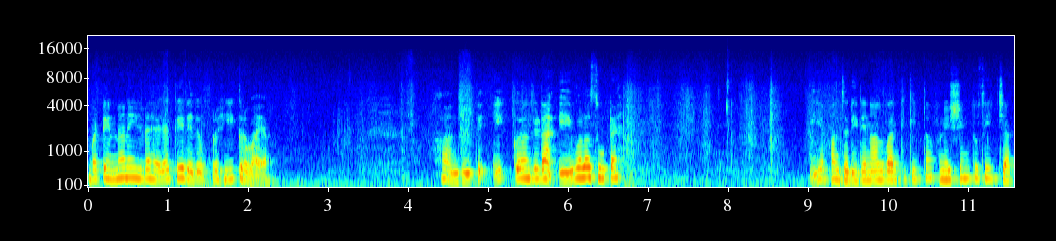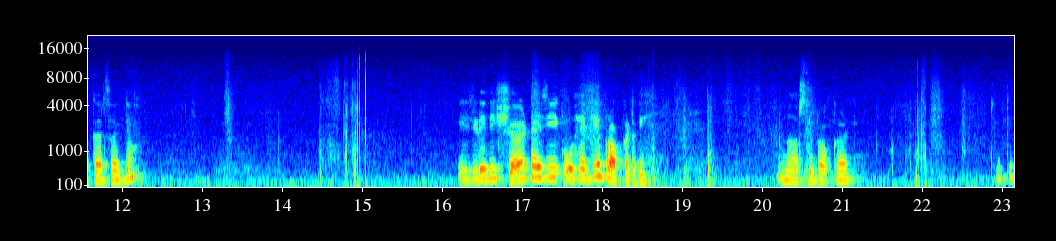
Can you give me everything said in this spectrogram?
ਬਟ ਇਹਨਾਂ ਨੇ ਜਿਹੜਾ ਹੈਗਾ ਘੇਰੇ ਦੇ ਉੱਪਰ ਹੀ ਕਰਵਾਇਆ। ਹਾਂਜੀ, ਤੇ ਇੱਕ ਜਿਹੜਾ ਇਹ ਵਾਲਾ ਸੂਟ ਹੈ, ਇਹ ਆਪਾਂ ਜਰੀ ਦੇ ਨਾਲ ਵਰਕ ਕੀਤਾ। ਫਿਨਿਸ਼ਿੰਗ ਤੁਸੀਂ ਚੈੱਕ ਕਰ ਸਕਦੇ ਹੋ। ਇਹ ਜਿਹੜੀ ਦੀ ਸ਼ਰਟ ਹੈ ਜੀ, ਉਹ ਹੈਗੀ ਹੈ ਬ੍ਰੋਕਟ ਦੀ। ਨਾਰਸੀ ਬ੍ਰੋਕਟ ਠੀਕ ਹੈ।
